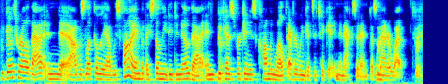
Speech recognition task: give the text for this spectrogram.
we go through all that, and I was luckily I was fine, but I still needed to know that. And because Virginia's a Commonwealth, everyone gets a ticket in an accident, doesn't Right. matter what. Right.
